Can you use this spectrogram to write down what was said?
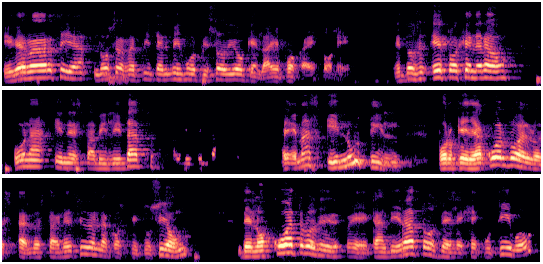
y Guerra García no se repite el mismo episodio que en la época de Toledo. Entonces, esto ha generado una inestabilidad, además inútil, porque de acuerdo a lo, establecido en la Constitución, de los cuatro eh, candidatos del Ejecutivo,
